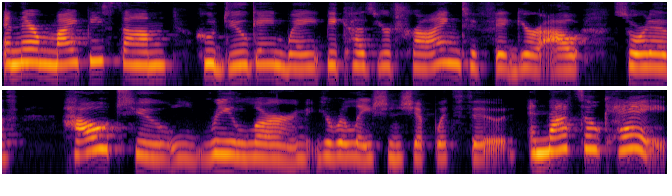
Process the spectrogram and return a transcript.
And there might be some who do gain weight because you're trying to figure out sort of how to relearn your relationship with food. And that's okay.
